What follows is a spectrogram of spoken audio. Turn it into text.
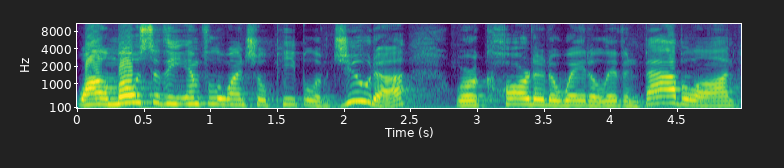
While most of the influential people of Judah were carted away to live in Babylon,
